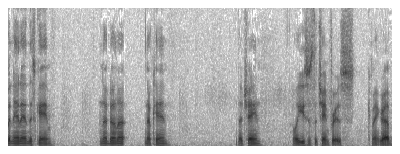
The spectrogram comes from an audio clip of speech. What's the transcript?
Banana in this game. No donut. No can. No chain. Well, he uses the chain for his command grab,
